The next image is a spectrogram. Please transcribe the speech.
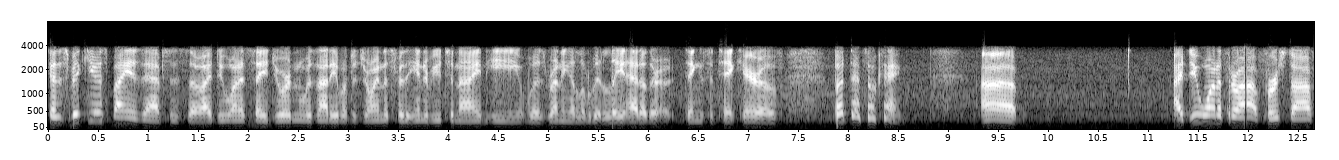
Conspicuous by his absence, though, I do want to say Jordan was not able to join us for the interview tonight. He was running a little bit late, had other things to take care of, but that's okay. Uh, I do want to throw out first off,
